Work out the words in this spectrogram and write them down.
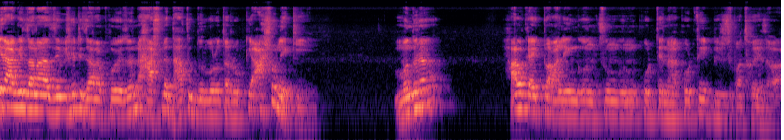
এর আগে জানা, যে বিষয়টি জানা প্রয়োজন আসলে ধাতু দুর্বলতার রোগ কি, আসলে কি? বন্ধুরা, হালকা একটু আলিঙ্গন, চুম্বন করতে না করতেই বীর্যপাত হয়ে যাওয়া,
